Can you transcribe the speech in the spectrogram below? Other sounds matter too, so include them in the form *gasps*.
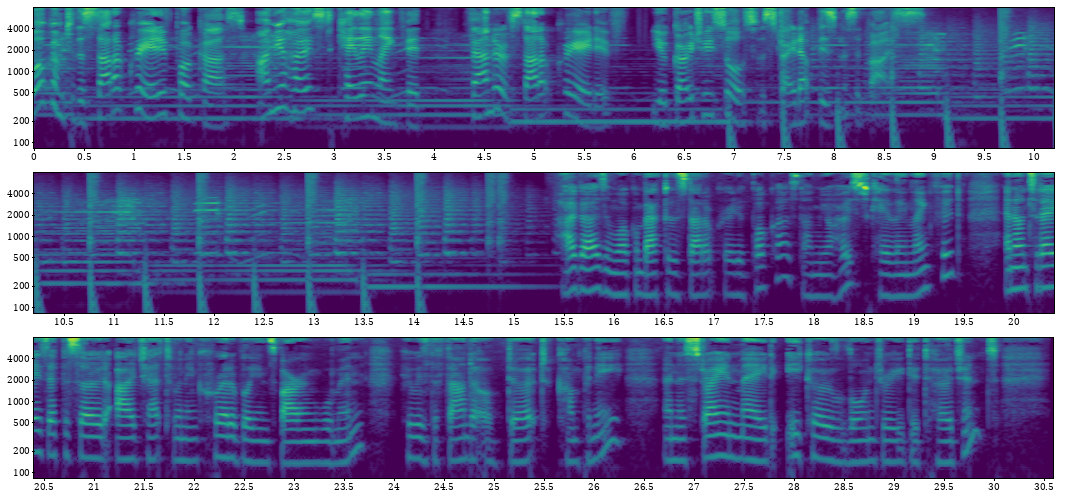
Welcome to the Startup Creative Podcast. I'm your host, Kayleen Langford, founder of Startup Creative, your go to source for straight up business advice. Hi, guys, and welcome back to the Startup Creative Podcast. I'm your host, Kayleen Langford, and on today's episode, I chat to an incredibly inspiring woman who is the founder of Dirt Company, an Australian made eco laundry detergent.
